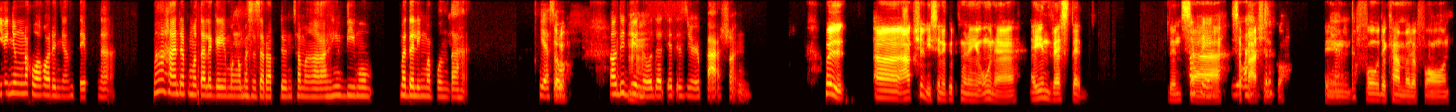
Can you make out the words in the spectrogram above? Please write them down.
yun yung nakuha ko rin yung tip na mahanap mo talaga yung mga masasarap dun sa mga hindi mo madaling mapuntahan. Yeah, so, True. how did you Mhm. know that it is your passion? Well, uh, actually, sinagot mo na yung una. I invested dun sa, Okay, sa yeah. passion ko. Yeah. Yung the phone, the camera phone.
